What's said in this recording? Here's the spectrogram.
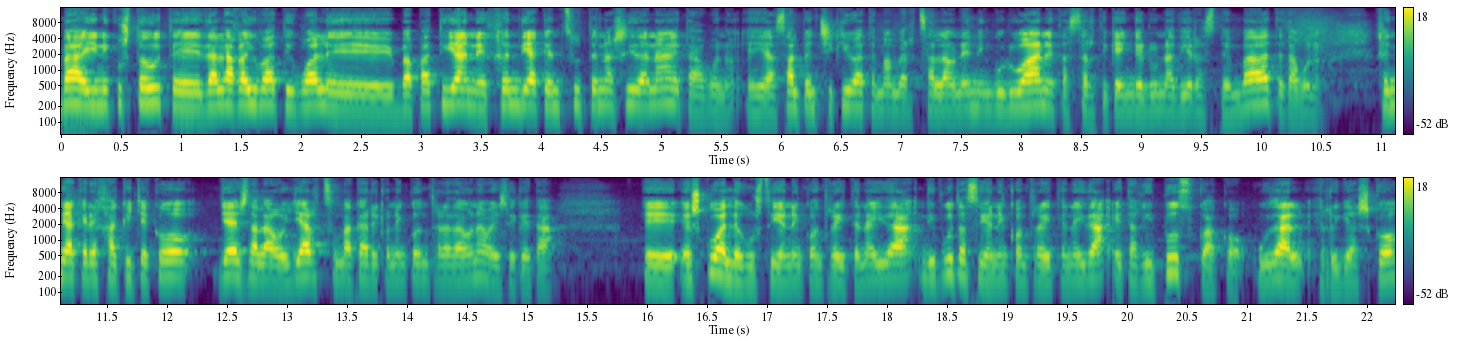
Bai, nik uste dut, e, dala gai bat igual e, bapatian e, jendiak entzuten hasi dana, eta bueno, e, azalpen txiki bat eman bertzala honen inguruan, eta zertik egin gerun adierazpen bat, eta bueno, jendeak ere jakiteko ja ez dala oi hartzun bakarrik honen kontra da ona, baizik eta e, eskualde guztionen kontra egiten nahi da, diputazioen kontra egiten nahi da, eta gipuzkoako udal herri asko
